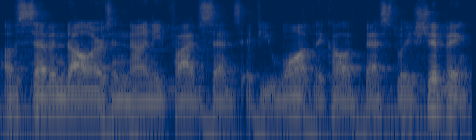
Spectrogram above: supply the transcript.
of $7.95 if you want. They call it best way shipping.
